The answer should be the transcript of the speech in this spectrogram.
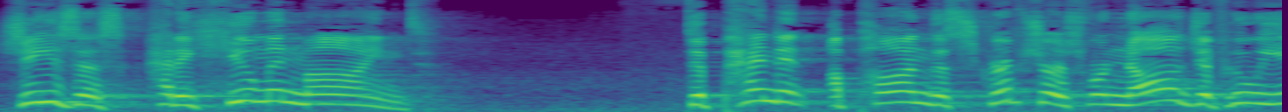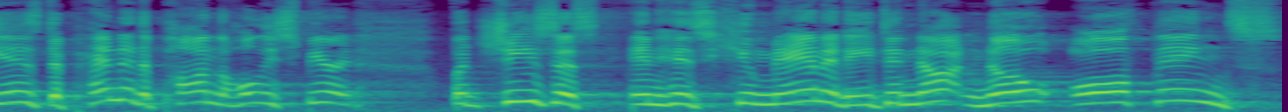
Jesus had a human mind, dependent upon the scriptures for knowledge of who he is, dependent upon the Holy Spirit but Jesus, in his humanity, did not know all things.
